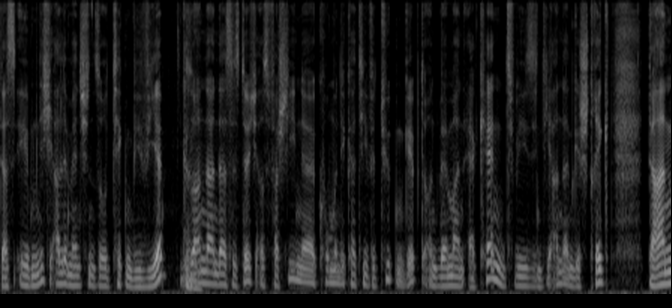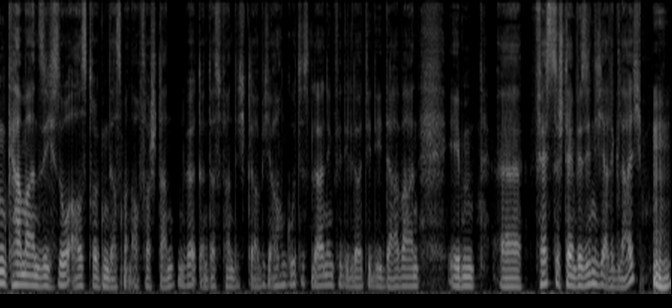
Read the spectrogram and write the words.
dass eben nicht alle Menschen so ticken wie wir, genau. sondern dass es durchaus verschiedene kommunikative Typen gibt. Und wenn man erkennt, wie sind die anderen gestrickt, dann kann man sich so ausdrücken, dass man auch verstanden wird. Und das fand ich, glaube ich, auch ein gutes Learning für die Leute, die da waren, eben äh, festzustellen, wir sind nicht alle gleich. Mhm.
